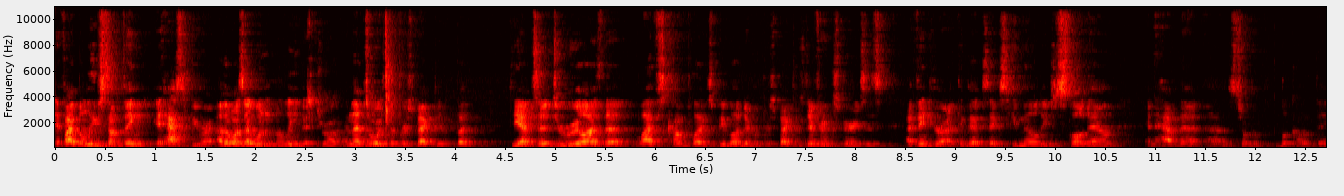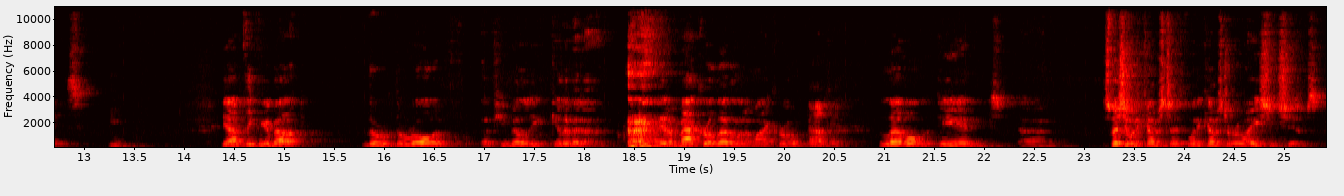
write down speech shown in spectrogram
if I believe something, it has to be right. Otherwise, I wouldn't believe it. Right. And that's always the perspective. But yeah, to, to realize that life is complex, people have different perspectives, different experiences. I think you're right. I think that takes humility to slow down and have that uh, sort of look on things. Yeah, I'm thinking about the, the role of, of humility kind of at a, at a macro level and a micro Okay. level, and um, especially when it comes to when it comes to relationships,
